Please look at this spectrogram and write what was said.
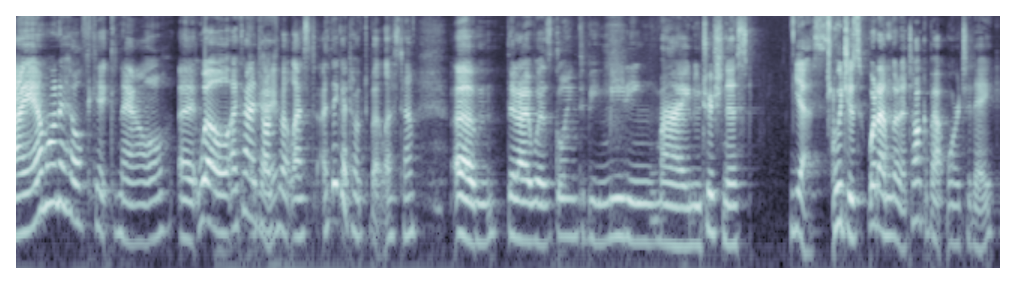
I am on a health kick now. Uh, well, I kind of Okay. talked about last. I think I talked about last time um, that I was going to be meeting my nutritionist, Yes. which is what I'm going to talk about more today.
